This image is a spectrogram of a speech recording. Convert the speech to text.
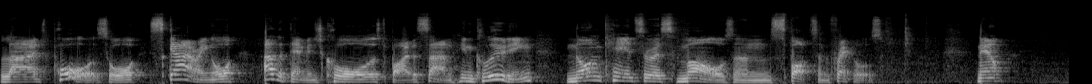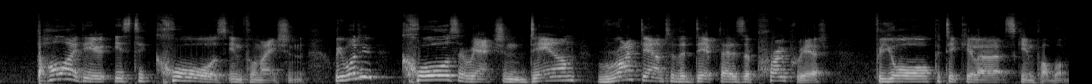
large pores, or scarring, or other damage caused by the sun, including non-cancerous moles and spots and freckles. Now, the whole idea is to cause inflammation. We want to cause a reaction down, right down to the depth that is appropriate for your particular skin problem.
